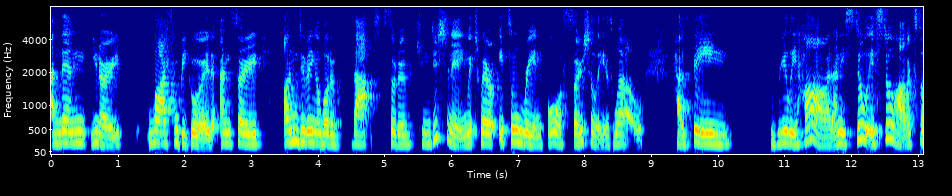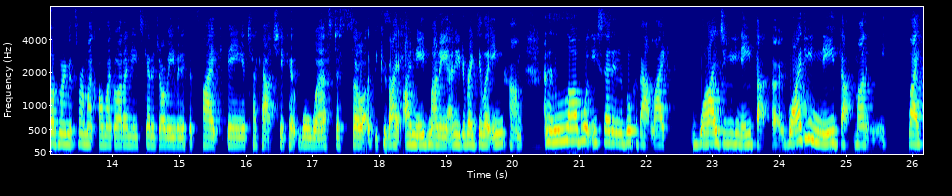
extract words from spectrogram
And then you know life will be good. And so undoing a lot of that sort of conditioning, which where it's all reinforced socially as well, has been really hard and it's still it's still hard. Like still have moments where I'm like, oh my God, I need to get a job, even if it's like being a checkout chick at Woolworths, just so because I, I need money, I need a regular income. And I love what you said in the book about like, why do you need that though? Why do you need that money? Like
